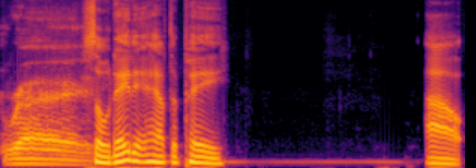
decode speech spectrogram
Right. so they didn't have to pay out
